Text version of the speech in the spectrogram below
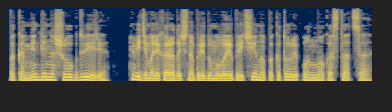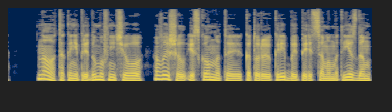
пока медленно шел к двери, видимо, лихорадочно придумывая причину, по которой он мог остаться. Но, так и не придумав ничего, вышел из комнаты, которую Криббе перед самым отъездом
